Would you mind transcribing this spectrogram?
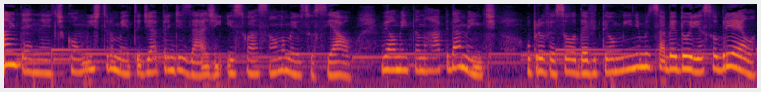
A internet, como instrumento de aprendizagem e sua ação no meio social, vem aumentando rapidamente. O professor deve ter o mínimo de sabedoria sobre ela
